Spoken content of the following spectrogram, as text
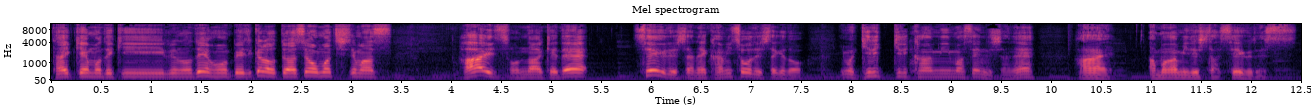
体験もできるのでホームページからお問い合わせをお待ちしてます。はいそんなわけでセーフでしたね。噛みそうでしたけど今ギリギリ噛みませんでしたね。はい。甘噛みでした。セーフです。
